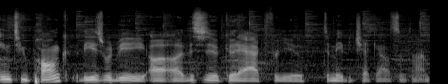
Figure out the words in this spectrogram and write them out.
into punk, these would be uh, uh, this is a good act for you to maybe check out sometime.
